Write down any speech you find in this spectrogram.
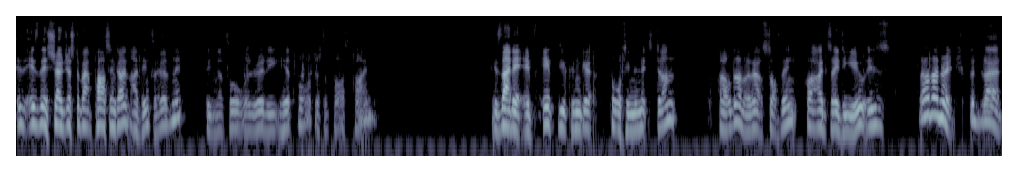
Is, is, this show just about passing time? I think so, isn't it? I think that's all we're really here for, just to pass time. Is that it? If, if you can get 14 minutes done, well done without stopping. What I'd say to you is, well done, Rich. Good lad.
